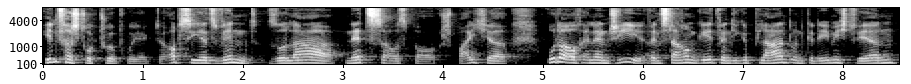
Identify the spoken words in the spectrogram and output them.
Infrastrukturprojekte, ob sie jetzt Wind, Solar, Netzausbau, Speicher oder auch LNG, wenn es darum geht, wenn die geplant und genehmigt werden,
